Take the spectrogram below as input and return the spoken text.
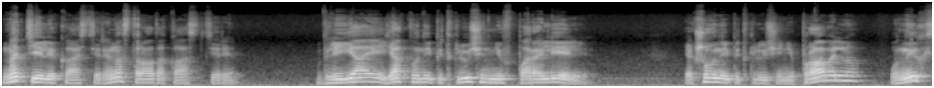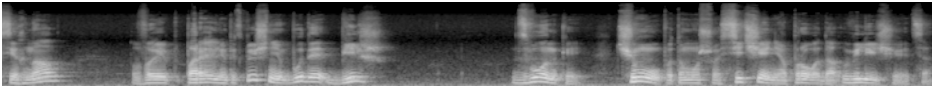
На телекастері, на стратокастері влияє, як вони підключені в паралелі. Якщо вони підключені правильно, у них сигнал в паралельному підключенні буде більш дзвонкий. Чому? Тому що січення провода увеличується.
